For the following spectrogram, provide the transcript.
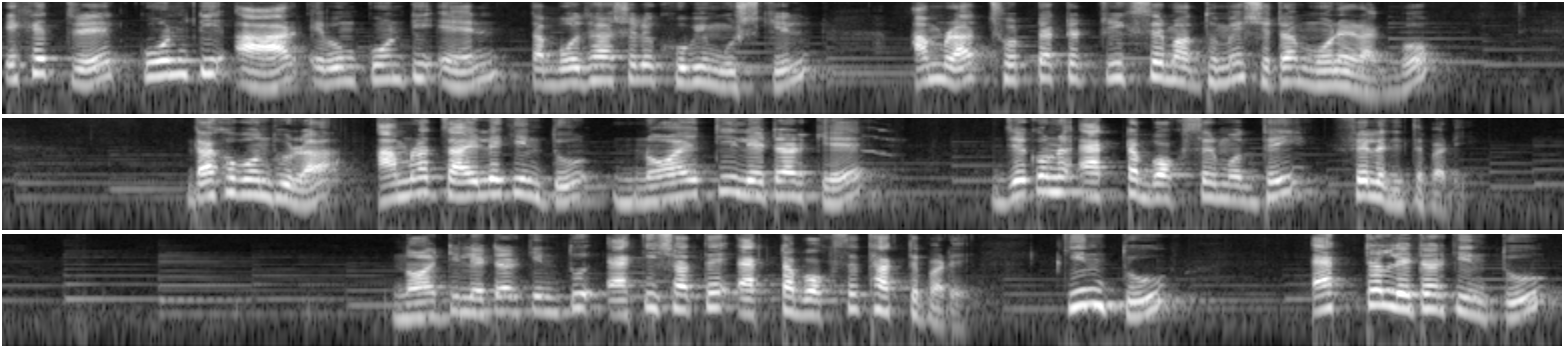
এক্ষেত্রে কোনটি আর এবং কোনটি এন তা বোঝা আসলে খুবই মুশকিল। আমরা ছোট্ট একটা ট্রিক্সের মাধ্যমে সেটা মনে রাখব। দেখো বন্ধুরা, আমরা চাইলে কিন্তু নয়টি লেটারকে যে কোনো একটা বক্সের মধ্যেই ফেলে দিতে পারি। নয়টি লেটার কিন্তু একই সাথে একটা বক্সে থাকতে পারে। কিন্তু একটা লেটার কিন্তু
